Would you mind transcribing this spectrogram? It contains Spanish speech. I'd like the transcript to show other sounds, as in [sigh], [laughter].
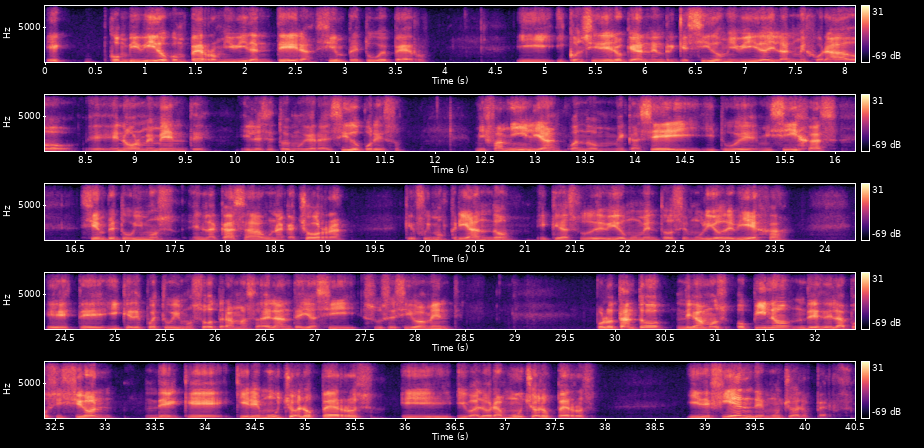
He convivido con perros mi vida entera, siempre tuve perros. Y, considero que han enriquecido mi vida y la han mejorado eh, enormemente. Y les estoy muy agradecido por eso. Mi familia, cuando me casé y, tuve mis hijas, siempre tuvimos en la casa una cachorra que fuimos criando y que a su debido momento se murió de vieja este, y que después tuvimos otra más adelante y así sucesivamente. Por lo tanto, digamos, opino desde la posición de que quiere mucho a los perros y, y valora mucho a los perros y defiende mucho a los perros.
